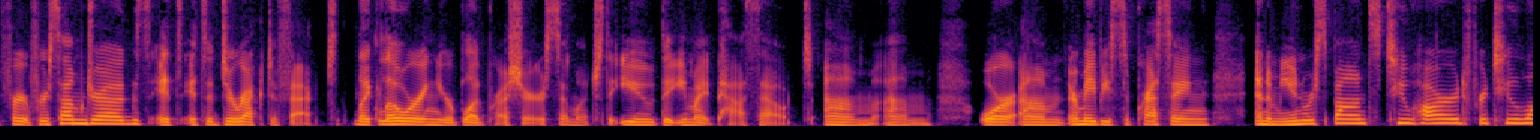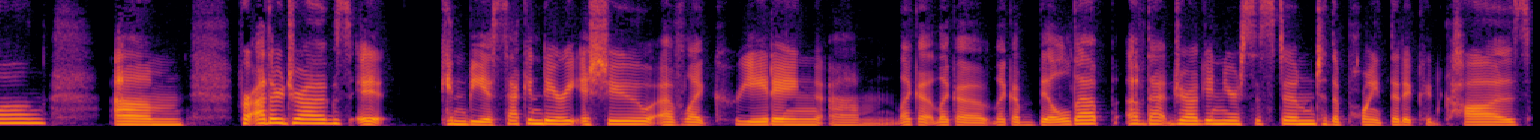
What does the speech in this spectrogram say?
For for some drugs, it's it's a direct effect, like lowering your blood pressure so much that you that you might pass out, um, um, or um, or maybe suppressing an immune response too hard for too long. Um, for other drugs, it can be a secondary issue of like creating um, like a like a like a buildup of that drug in your system to the point that it could cause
